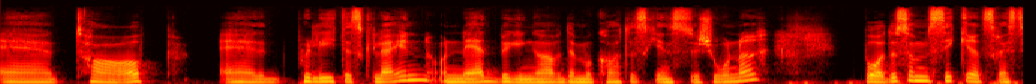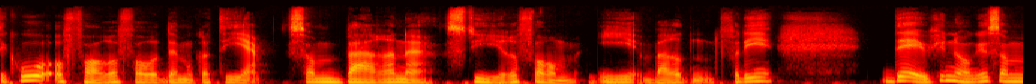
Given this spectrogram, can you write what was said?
eh, ta opp eh, politisk løgn og nedbygging av demokratiske institusjoner, både som sikkerhetsrisiko og fare for demokratiet, som bærende styreform i verden. Fordi det er jo ikke noe som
